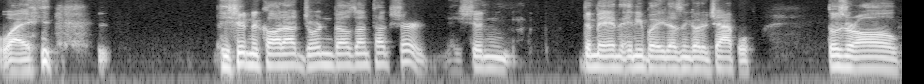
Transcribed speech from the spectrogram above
why he shouldn't have called out Jordan Bell's untucked shirt. He shouldn't demand that anybody doesn't go to chapel. Those are all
